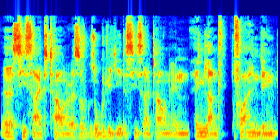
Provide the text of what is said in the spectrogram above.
äh, Seaside Town oder so, so gut wie jede Seaside Town in England vor allen Dingen,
